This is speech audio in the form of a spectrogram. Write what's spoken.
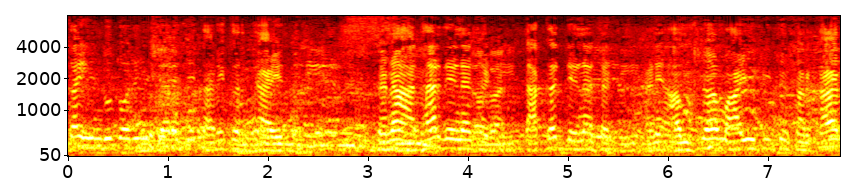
काही हिंदुत्वादी विचाराचे कार्यकर्ते आहेत त्यांना आधार देण्यासाठी ताकद देण्यासाठी आणि आमचं महायुतीचं सरकार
